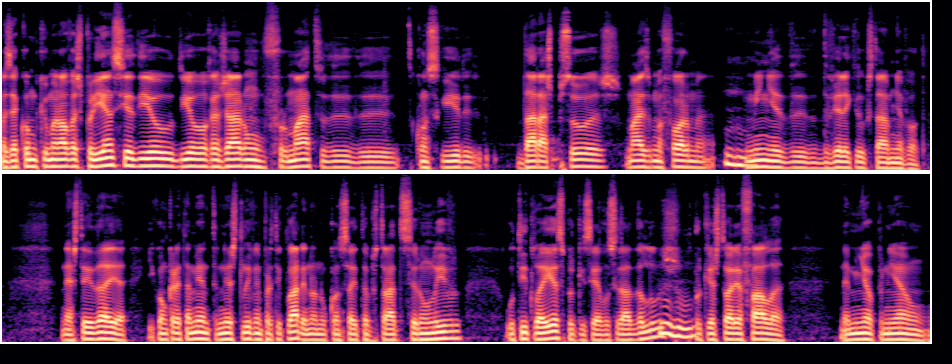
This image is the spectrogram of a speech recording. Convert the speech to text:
Mas é como que uma nova experiência de eu, de eu arranjar um formato de, de- de conseguir dar às pessoas mais uma forma minha de, de ver aquilo que está à minha volta. Nesta ideia, e concretamente neste livro em particular, e não no conceito abstrato de ser um livro, o título é esse, porque isso é a velocidade da luz, porque a história fala, na minha opinião,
